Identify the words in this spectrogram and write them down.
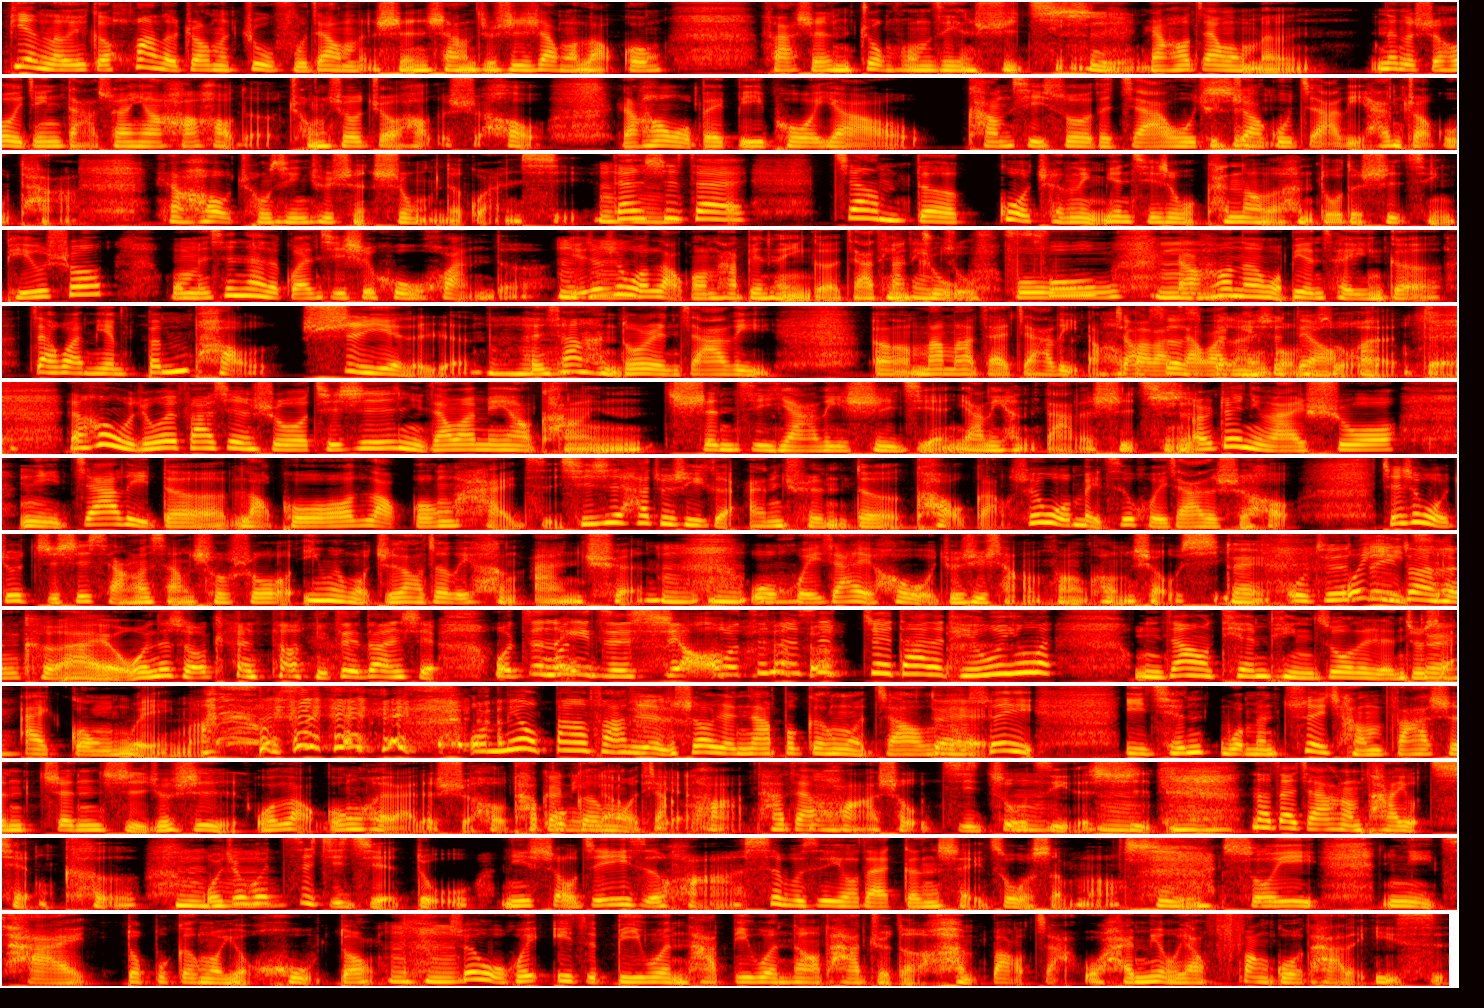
变了一个化了妆的祝福在我们身上，就是让我老公发生中风这件事情。是然后在我们那个时候已经打算要好好的重修旧好的时候，然后我被逼迫要扛起所有的家务去照顾家里和照顾他，然后重新去审视我们的关系。嗯但是在这样的过程里面，其实我看到了很多的事情，比如说我们现在的关系是互换的，也就是我老公他变成一个家庭主主妇妇，嗯。然后呢，我变成一个在外面奔跑事业的人，嗯很像很多人家里，呃，妈妈在家里，然后爸爸在外面工作。对，然后我就会发现说，其实你在外面要扛生计压力是一件压力很大的事情，而对你来说，你家里的老婆、老公、孩子，其实他就是。一个安全的靠港。所以我每次回家的时候，其实我就只是想要想说说，因为我知道这里很安全，嗯嗯，我回家以后我就去想要放空休息。对，我觉得这一段很可爱哦。我那时候看到你这段写，我真的一直笑。我真的是最大的体悟，因为你知道天秤座的人就是爱恭维嘛，我没有办法忍受人家不跟我交流，所以以前我们最常发生争执，就是我老公回来的时候，他不跟我讲话，他在划手机做自己的事，嗯那再加上他有前科，我就会自己解读，你手机一直滑，是不是又在跟谁做什么？是。所以你才都不跟我有互动，所以我会一直逼问他，逼问到他觉得很爆炸，我还没有要放过他的意思。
